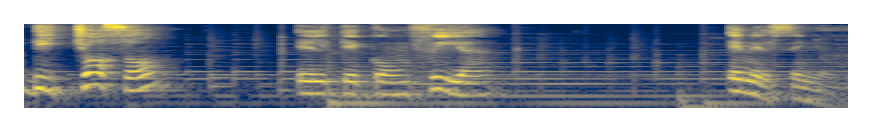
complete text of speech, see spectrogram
Dichoso el que confía en el Señor.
